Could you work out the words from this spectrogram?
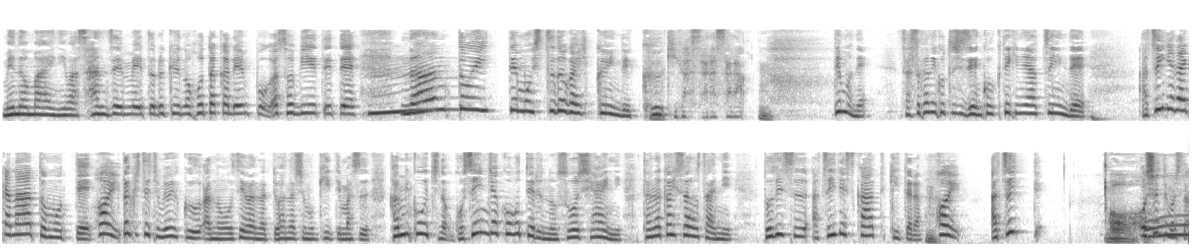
目の前には3000メートル級の穂高連峰がそびえてて、なんといっても湿度が低いんで空気がサラサラ、ん。でもねさすがに今年全国的に暑いんで暑いんじゃないかなと思って、はい。私たちもよくあのお世話になってお話も聞いてます。上高地の五千弱ホテルの総支配人田中久夫さんに「どうです？暑いですか?」って聞いたら「はい。暑い」って。あおっしゃってました。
